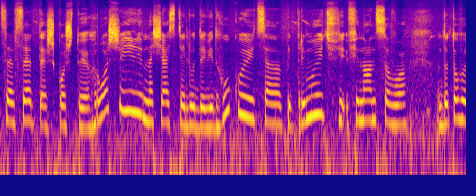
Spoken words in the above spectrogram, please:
Це все теж коштує грошей. На щастя, люди відгукуються, підтримують фі- фінансово. До того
